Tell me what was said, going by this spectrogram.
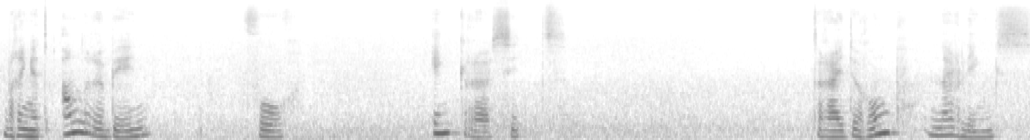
Breng het andere been voor in kruiszit. Draai de romp naar links.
